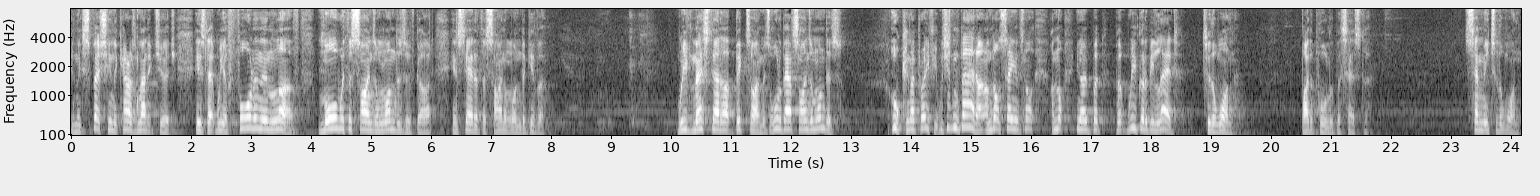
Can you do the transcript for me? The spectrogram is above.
in especially in the charismatic church, is that we have fallen in love more with the signs and wonders of God instead of the sign and wonder giver. We've messed that up big time. It's all about signs and wonders. Oh, can I pray for you? Which isn't bad. I'm not saying it's not, I'm not, you know, but, but we've got to be led to the one by the pool of Bethesda. Send me to the one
